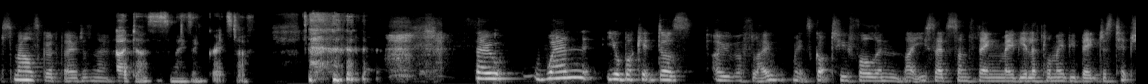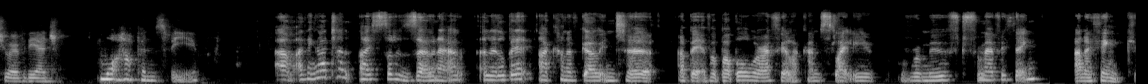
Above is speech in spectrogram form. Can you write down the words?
Smells good though, doesn't it? Oh, it does. It's amazing. Great stuff. so when your bucket does overflow, when it's got too full, and like you said, something maybe a little, maybe big, just tips you over the edge. What happens for you? Um, I think I tend, I sort of zone out a little bit. I kind of go into a bit of a bubble where I feel like I'm slightly removed from everything, and I think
